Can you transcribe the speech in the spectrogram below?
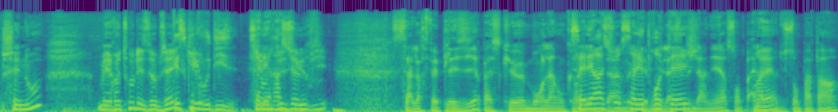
chez nous, mais ils retrouvent des objets. Qu'est-ce qui qu'ils vous disent? Ça les rassure? Ça leur fait plaisir parce que bon là encore Ça les rassure, ça les La protège. semaine dernière, son, elle Ouais. a perdu son papa,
